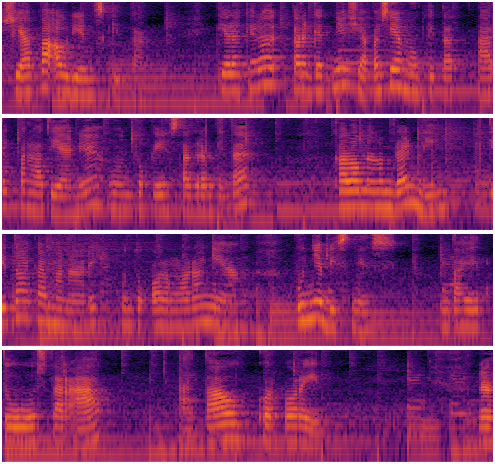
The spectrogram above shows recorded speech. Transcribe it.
siapa audiens kita kira-kira targetnya siapa sih yang mau kita tarik perhatiannya untuk Instagram kita? Kalau melon branding, kita akan menarik untuk orang-orang yang punya bisnis, entah itu startup atau corporate. Nah,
